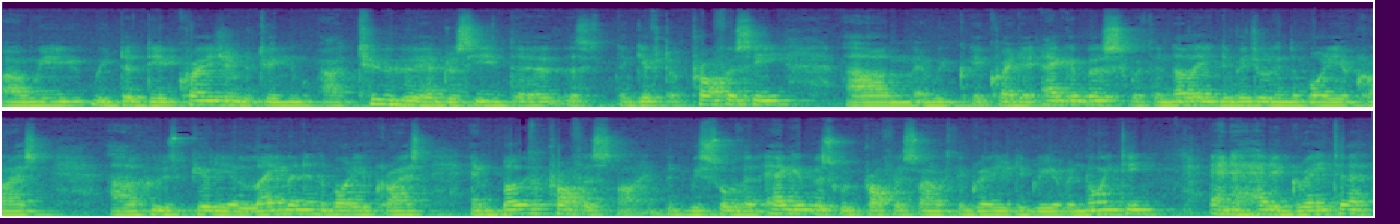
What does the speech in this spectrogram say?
uh, we, we did the equation between uh, two who had received the, the, the gift of prophecy, um, and we equated Agabus with another individual in the body of Christ uh, who's purely a layman in the body of Christ, and both prophesied. But we saw that Agabus would prophesy with a greater degree of anointing and had a greater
